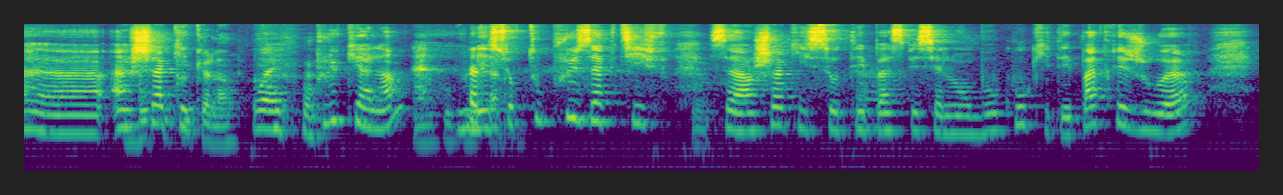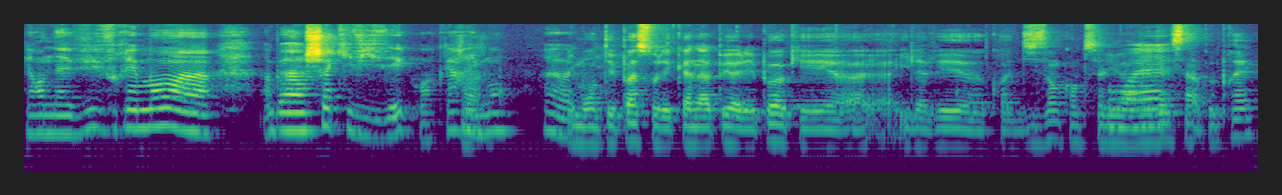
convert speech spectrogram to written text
euh, un Beaucoup chat plus qui câlin. Ouais, plus câlin, mais surtout plus actif. C'est un chat qui sautait pas spécialement beaucoup, qui n'était pas très joueur, et on a vu vraiment un, ben, un chat qui vivait, quoi, carrément. Ouais. Ah ouais. Il montait pas sur les canapés à l'époque et euh, il avait euh, quoi 10 ans quand ça lui Ouais. arrivait, c'est à peu près.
